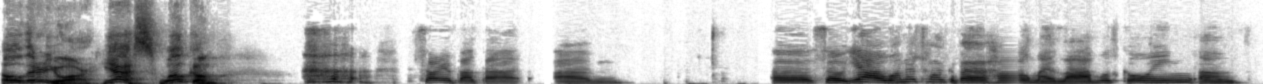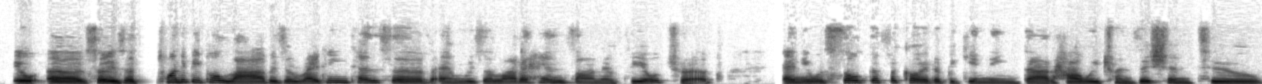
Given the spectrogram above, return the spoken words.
oh, there you are. Yes, welcome. Sorry about that. Um, uh, so yeah, I want to talk about how my lab was going. Um, it, uh, so it's a 20 people lab. It's a writing intensive and with a lot of hands-on and field trip. And it was so difficult at the beginning that how we transitioned to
